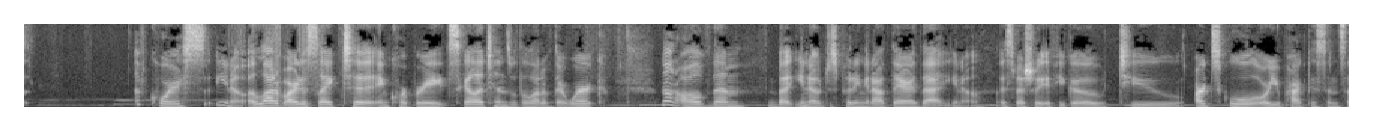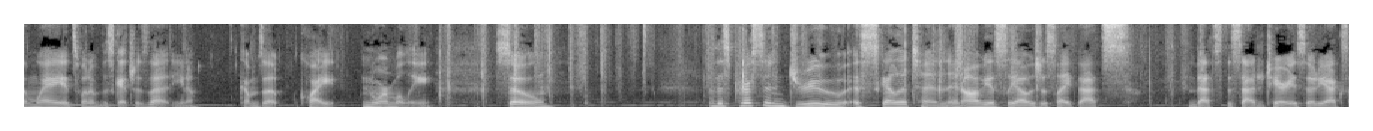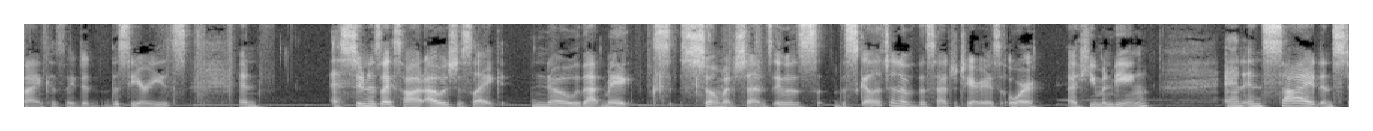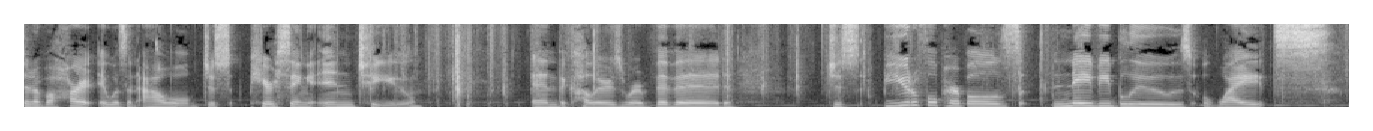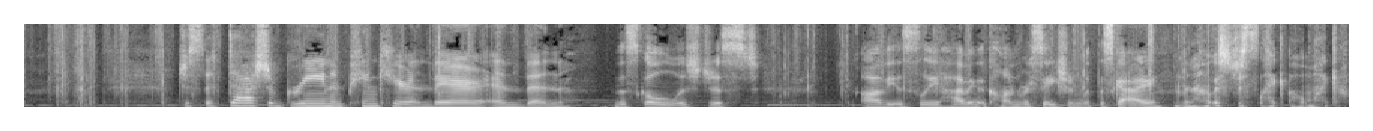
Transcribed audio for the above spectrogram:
course, you know, a lot of artists like to incorporate skeletons with a lot of their work. Not all of them, but you know, just putting it out there that, you know, especially if you go to art school or you practice in some way, it's one of the sketches that, you know, comes up quite normally. So, this person drew a skeleton and obviously I was just like that's that's the Sagittarius zodiac sign cuz they did the series. And as soon as I saw it, I was just like, no, that makes so much sense. It was the skeleton of the Sagittarius or a human being. And inside, instead of a heart, it was an owl just piercing into you. And the colors were vivid, just beautiful purples, navy blues, whites, just a dash of green and pink here and there, and then the skull was just obviously having a conversation with the sky. And I was just like, oh my god.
